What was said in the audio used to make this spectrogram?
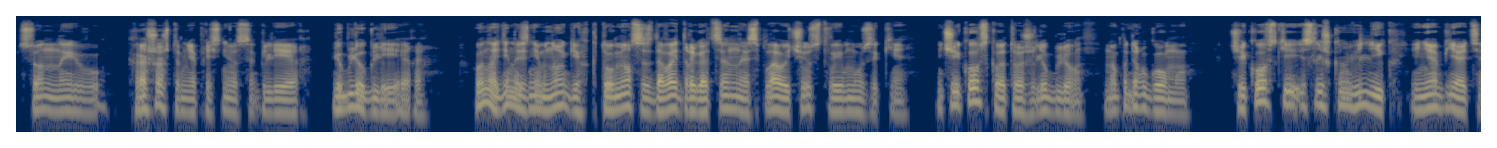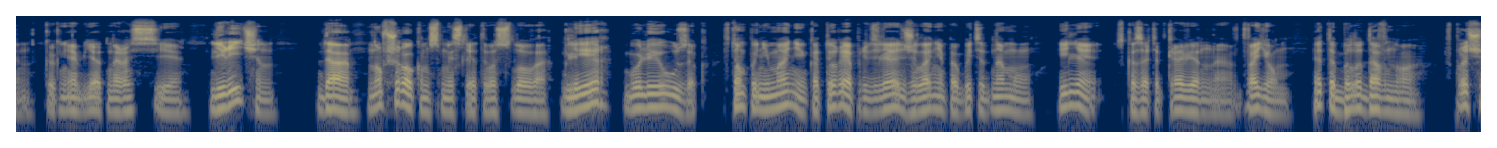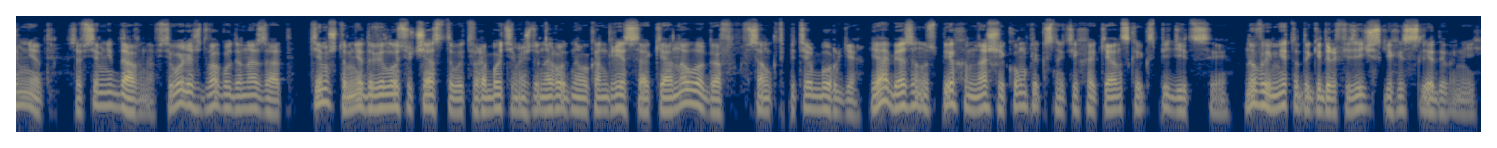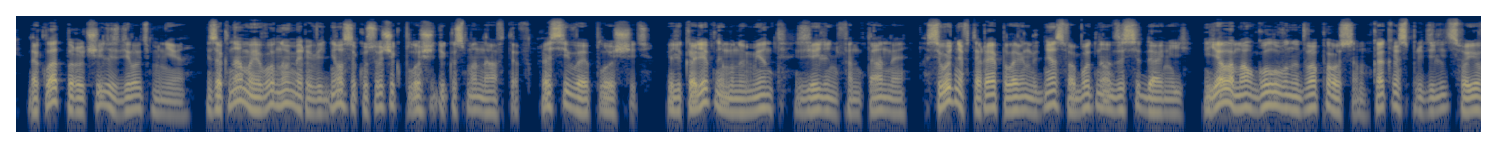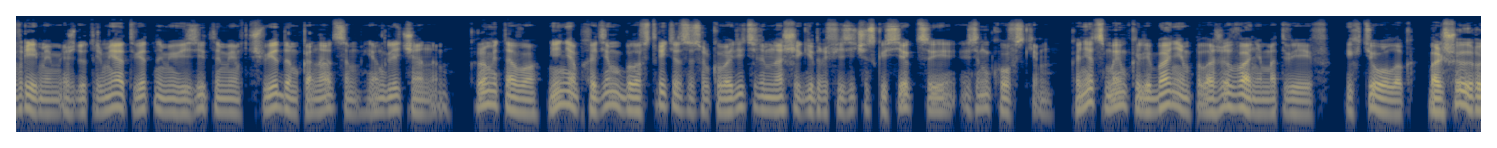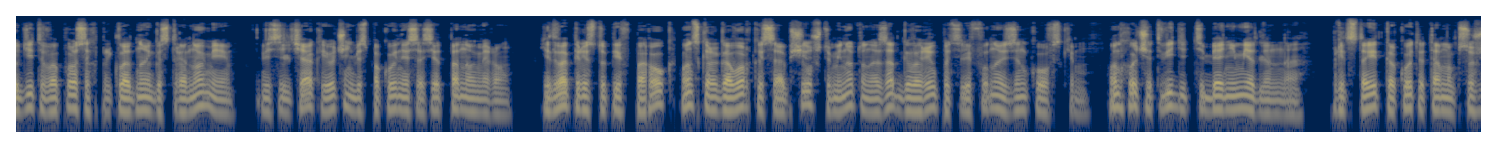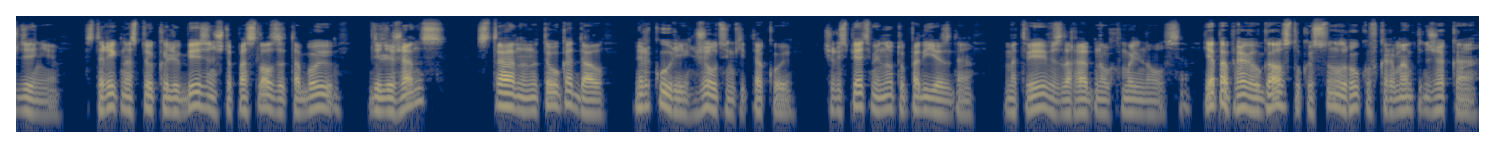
Сон наяву. Хорошо, что мне приснился Глиер. Люблю Глиера. Он один из немногих, кто умел создавать драгоценные сплавы чувства и музыки. И Чайковского тоже люблю, но по-другому. Чайковский и слишком велик и необъятен, как необъятна Россия. Лиричен? Да, но в широком смысле этого слова. Глиер более узок, в том понимании, которое определяет желание побыть одному. Или, сказать откровенно, вдвоем. Это было давно. Впрочем, нет, совсем недавно, всего лишь два года назад. Тем, что мне довелось участвовать в работе Международного конгресса океанологов в Санкт-Петербурге, я обязан успехом нашей комплексной Тихоокеанской экспедиции. Новые методы гидрофизических исследований. Доклад поручили сделать мне. Из окна моего номера виднелся кусочек площади космонавтов. Красивая площадь. Великолепный монумент, зелень, фонтаны. Сегодня вторая половина дня свободна от заседаний. Я ломал голову над вопросом, как распределить свое время между тремя ответными визитами шведам, канадцам и англичанам. Кроме того, мне необходимо было встретиться с руководителем нашей гидрофизической секции Зенковским. Конец моим колебаниям положил Ваня Матвеев, их теолог, большой эрудит в вопросах прикладной гастрономии, весельчак и очень беспокойный сосед по номеру. Едва переступив порог, он скороговоркой сообщил, что минуту назад говорил по телефону с Зенковским. «Он хочет видеть тебя немедленно. Предстоит какое-то там обсуждение. Старик настолько любезен, что послал за тобой дилижанс? Странно, но ты угадал. Меркурий, желтенький такой. Через пять минут у подъезда. Матвеев злорадно ухмыльнулся. Я поправил галстук и сунул руку в карман пиджака.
